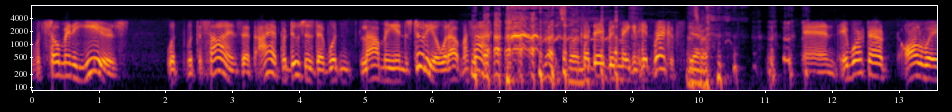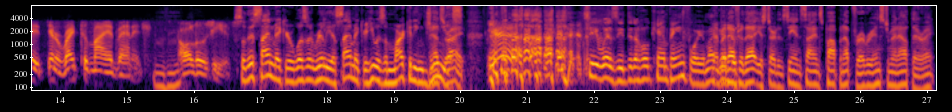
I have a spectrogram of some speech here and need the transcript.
with so many years with with the signs that I had producers that wouldn't allow me in the studio without my sign That's funny. because they'd been making hit records yeah. right. and it worked out all the way, you know, right to my advantage Mm-hmm. all those years. So this sign maker wasn't really a sign maker. He was a marketing genius. That's right. Yeah, Gee whiz, he did a whole campaign for you. My Yeah, but after that, you started seeing signs popping up for every instrument out there, right?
